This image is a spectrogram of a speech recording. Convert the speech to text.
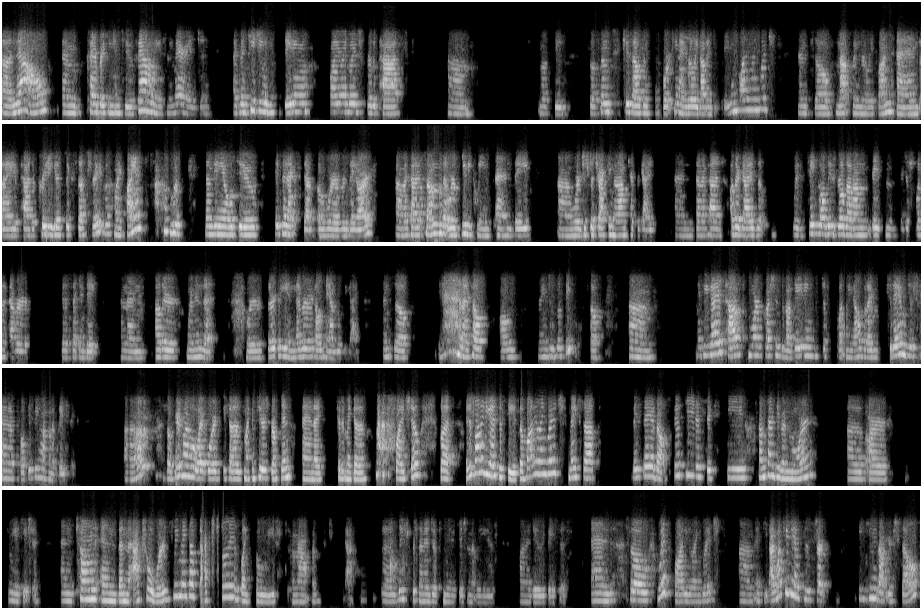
uh, now am kind of breaking into families and marriage, and I've been teaching dating body language for the past um, let's see, so since 2014, I really got into dating body language. And so that's been really fun. And I've had a pretty good success rate with my clients, with them being able to take the next step of wherever they are. Um, I've had some that were beauty queens and they um, were just attracting the wrong type of guys. And then I've had other guys that would take all these girls out on dates and they just wouldn't ever get a second date. And then other women that were 30 and never held hands with a guy. And so and I've helped all ranges of people. So um, if you guys have more questions about dating, just let me know. But I'm today I'm just kind of focusing on the basics. Um, so here's my little whiteboard because my computer's broken and I couldn't make a slideshow. But I just wanted you guys to see. So body language makes up, they say about 50 to 60, sometimes even more of our communication and tone and then the actual words we make up actually is like the least amount of yeah the least percentage of communication that we use on a daily basis and so with body language um, you, i want you guys to start thinking about yourself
